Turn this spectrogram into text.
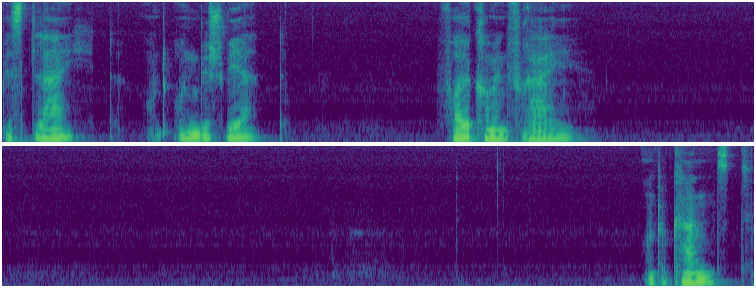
Bist leicht und unbeschwert, vollkommen frei. Und du kannst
